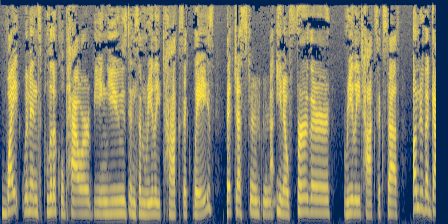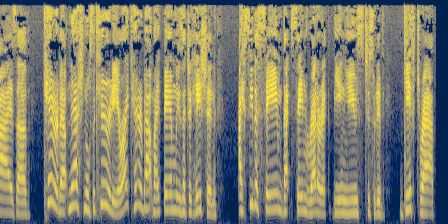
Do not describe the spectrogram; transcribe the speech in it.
white women's political power being used in some really toxic ways that just, mm-hmm. uh, you know, further really toxic stuff under the guise of care about national security or I care about my family's education. I see the same, that same rhetoric being used to sort of gift wrap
